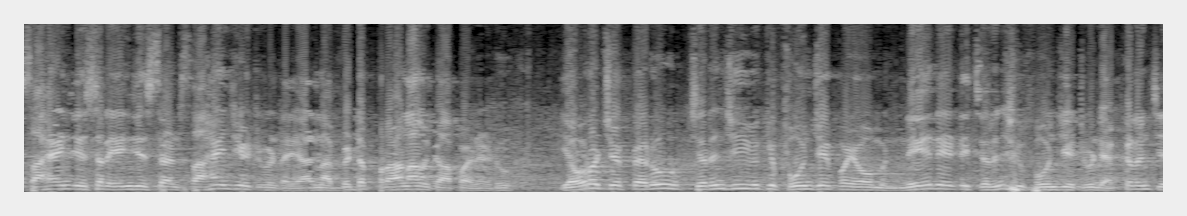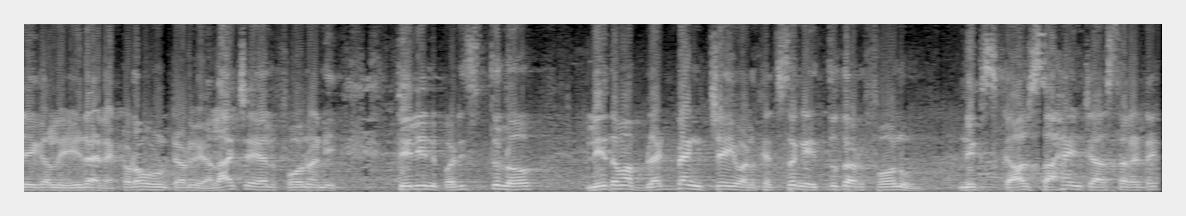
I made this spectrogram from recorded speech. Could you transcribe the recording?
సహాయం చేశారు? ఏం చేశారంటే సహాయం చేయటం అయ్యా? నా బిడ్డ ప్రాణాలు కాపాడాడు. ఎవరో చెప్పారు చిరంజీవికి ఫోన్ చేయపోయావు నేనేంటి చిరంజీవి ఫోన్ చేయటువంటి ఎక్కడ నుంచి చేయగలను? ఏడు ఆయన ఎక్కడో ఉంటాడు. ఎలా చేయాలి ఫోన్ అని తెలియని పరిస్థితుల్లో లేదమ్మా బ్లడ్ బ్యాంక్ చేయి. వాళ్ళు ఖచ్చితంగా ఎత్తుతారు ఫోను. నీకు కాల్ సహాయం చేస్తారంటే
